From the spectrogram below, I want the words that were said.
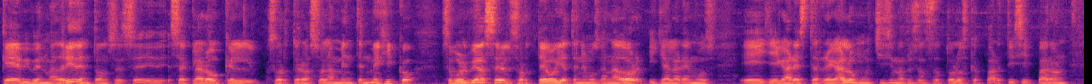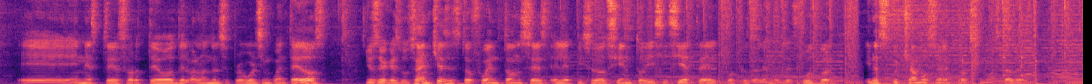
que vive en Madrid, entonces eh, se aclaró que el sorteo era solamente en México, se volvió a hacer el sorteo, ya tenemos ganador y ya le haremos eh, llegar este regalo. Muchísimas gracias a todos los que participaron eh, en este sorteo del balón del Super Bowl 52. Yo soy Jesús Sánchez, esto fue entonces el episodio 117 del podcast de Hablemos de Fútbol y nos escuchamos en el próximo. Hasta luego.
